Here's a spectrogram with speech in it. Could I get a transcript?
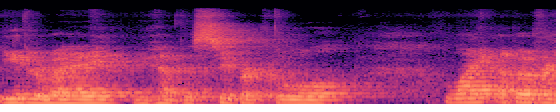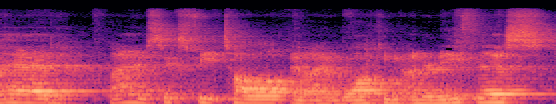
Either way, you have this super cool light up overhead. I am six feet tall and I am walking underneath this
